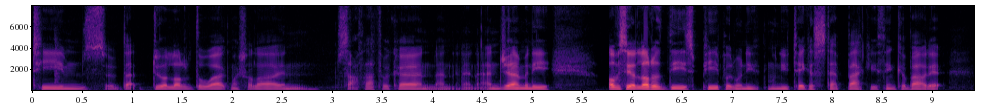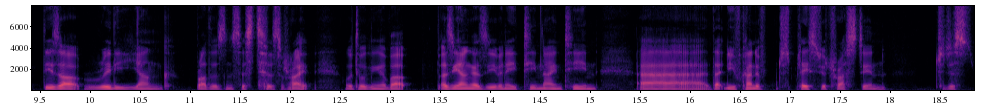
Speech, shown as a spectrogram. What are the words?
teams that do a lot of the work, mashallah, in South Africa and, and, and, and Germany. Obviously, a lot of these people, when you when you take a step back, you think about it. These are really young brothers and sisters, right? We're talking about as young as even 18, 19, uh, that you've kind of just placed your trust in to just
